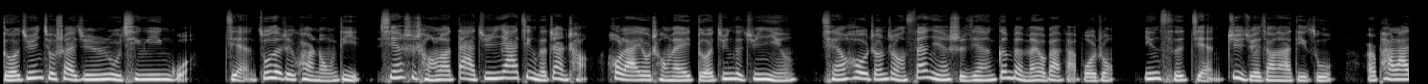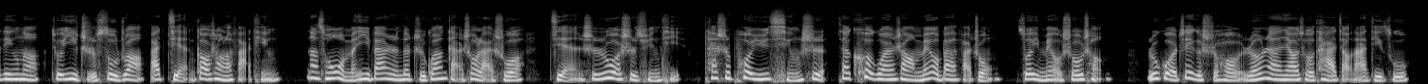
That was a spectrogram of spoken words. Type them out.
德军就率军入侵英国。简租的这块农地，先是成了大军压境的战场，后来又成为德军的军营。前后整整三年时间，根本没有办法播种，因此简拒绝交纳地租。而帕拉丁呢，就一纸诉状把简告上了法庭。那从我们一般人的直观感受来说，简是弱势群体，他是迫于情势，在客观上没有办法种，所以没有收成。如果这个时候仍然要求他缴纳地租，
